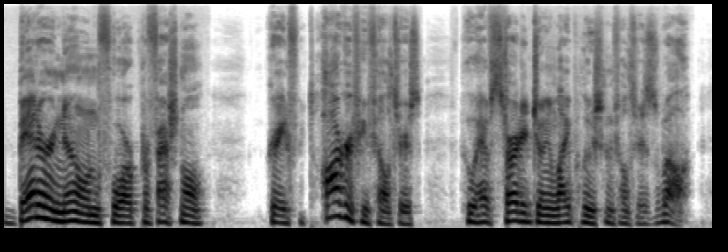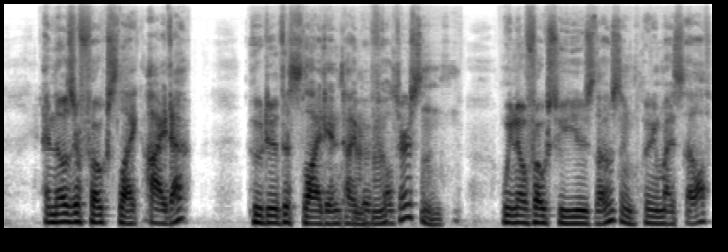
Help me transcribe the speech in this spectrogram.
better known for professional grade photography filters, who have started doing light pollution filters as well. And those are folks like Haida, who do the slide in type of Mhm. filters. And we know folks who use those, including myself,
